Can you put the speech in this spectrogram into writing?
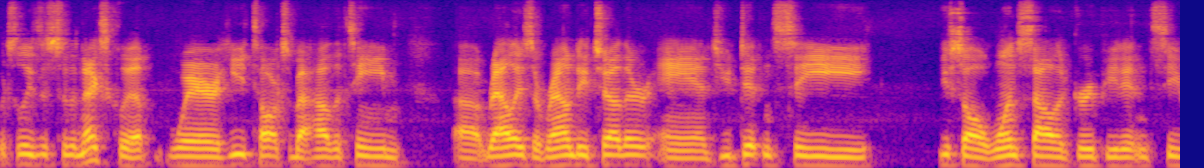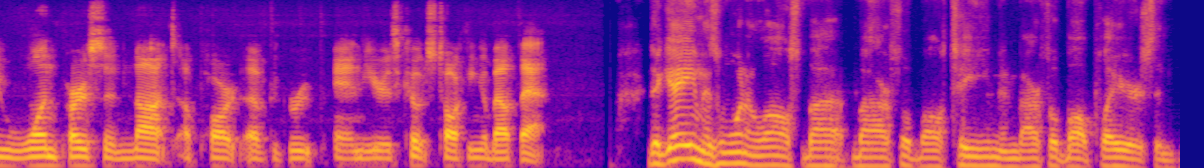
Which leads us to the next clip where he talks about how the team uh, rallies around each other, and you didn't see you saw one solid group. You didn't see one person not a part of the group, and here's coach talking about that. The game is won and lost by by our football team and by our football players, and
